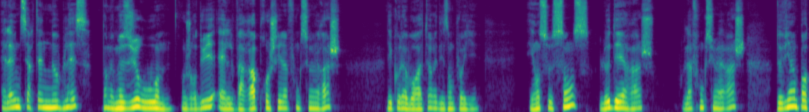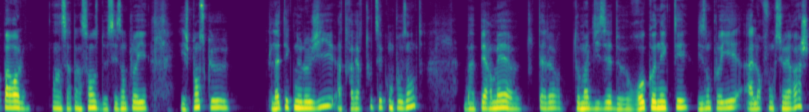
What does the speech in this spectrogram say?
elle a une certaine noblesse dans la mesure où aujourd'hui, elle va rapprocher la fonction RH des collaborateurs et des employés. Et en ce sens, le DRH la fonction RH devient un porte-parole, dans un certain sens, de ses employés. Et je pense que la technologie, à travers toutes ses composantes, bah, permet, euh, tout à l'heure, Thomas le disait, de reconnecter les employés à leur fonction RH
